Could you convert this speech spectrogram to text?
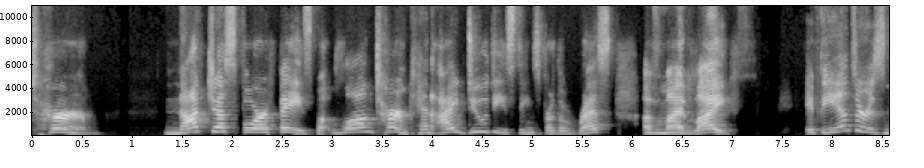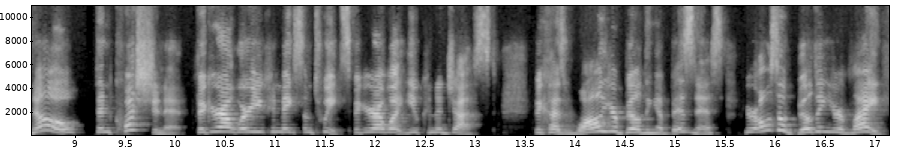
term, not just for a phase, but long term. Can I do these things for the rest of my life? If the answer is no, then question it. Figure out where you can make some tweaks, figure out what you can adjust. Because while you're building a business, you're also building your life.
